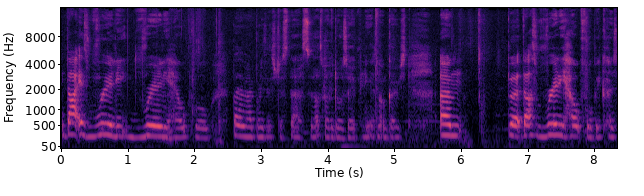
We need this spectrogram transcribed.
that is really really helpful. By the way, my brother's just there, so that's why the door's opening. It's not a ghost. Um, but that's really helpful because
